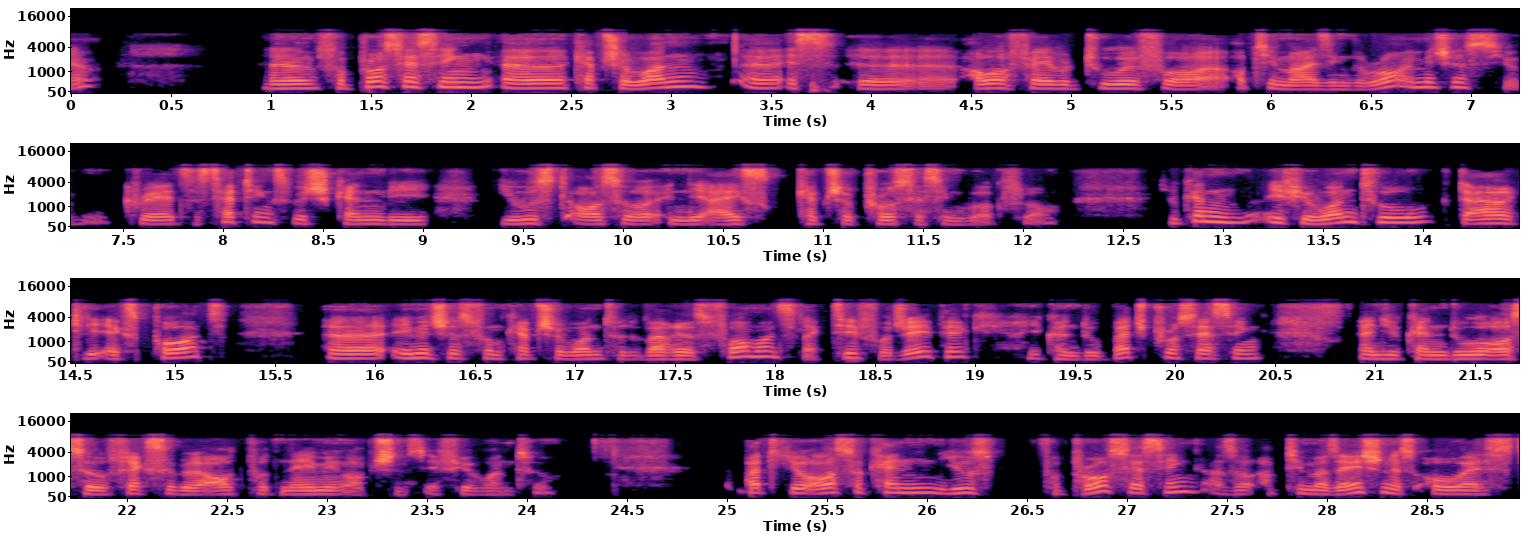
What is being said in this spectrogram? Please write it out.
Yeah. Uh, for processing, uh, Capture One uh, is our favorite tool for optimizing the raw images. You create the settings which can be used also in the iX Capture processing workflow. You can, if you want to, directly export uh, images from Capture One to various formats like TIFF or JPEG. You can do batch processing, and you can do also flexible output naming options if you want to. But you also can use for processing, also optimization is always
